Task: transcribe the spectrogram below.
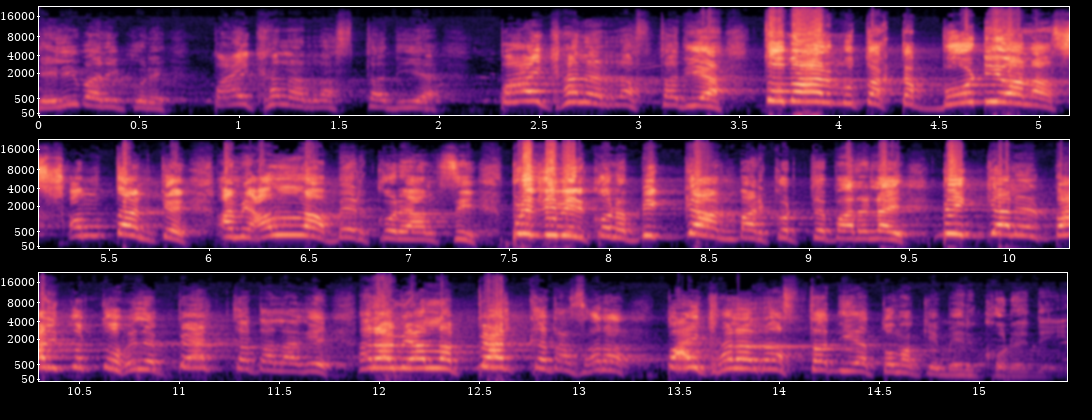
ডেলিভারি করে পায়খানার রাস্তা দিয়া, পায়খানার রাস্তা দিয়া তোমার মতো একটা বডিওয়ালা সন্তানকে আমি আল্লাহ বের করে আনছি। পৃথিবীর কোনো বিজ্ঞান বার করতে পারে নাই। বিজ্ঞানের বাড়ি করতে হলে প্যাট কাটা লাগে। আর আমি আল্লাহ প্যাট কাটা ছাড়া পায়খানার রাস্তা দিয়া তোমাকে বের করে দিই।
